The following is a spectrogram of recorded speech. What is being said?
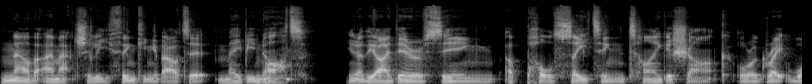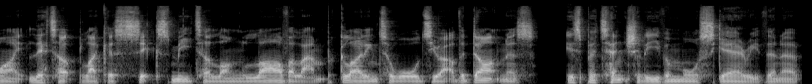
now that I'm actually thinking about it, maybe not. You know, the idea of seeing a pulsating tiger shark or a great white lit up like a six meter long lava lamp gliding towards you out of the darkness is potentially even more scary than a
